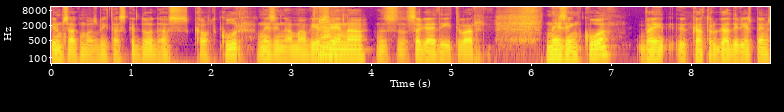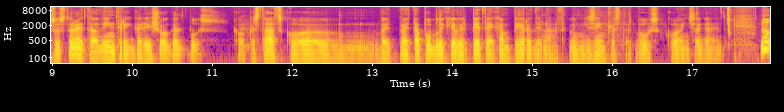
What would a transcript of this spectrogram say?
pirmsākumos bija tas, ka dodas kaut kur nezināmā virzienā, Jā. sagaidīt var nezinu ko, vai katru gadu ir iespējams uzturēt tādu intrigu arī šogad būs. Kaut kas tāds, ko, vai, vai tā publika jau ir pietiekami pieradināta, ka viņi zina, kas tas būs, ko viņi sagaida. Nu,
